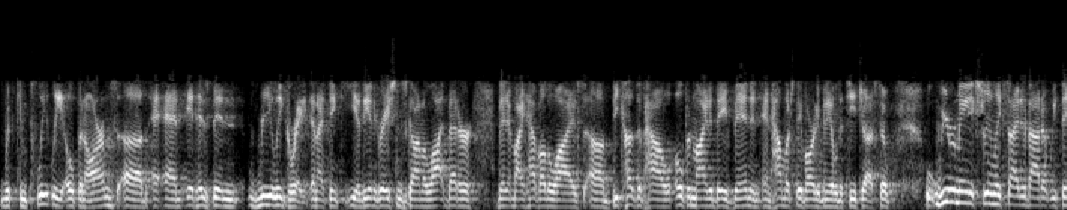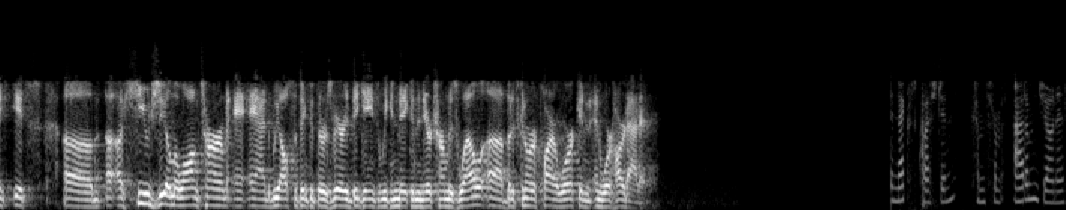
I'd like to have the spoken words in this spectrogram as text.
with completely open arms, um, and it has been really great. And I think the integration's gone a lot better than it might have otherwise um, because of how open-minded they've been and how much they've already been able to teach us. So we remain extremely excited about it. We think it's um, a huge deal in the long term, and we also think that there's very big gains that we can make in the near term as well. Uh but it's going to require work, and we're hard at it. The next question comes from Adam Jonas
